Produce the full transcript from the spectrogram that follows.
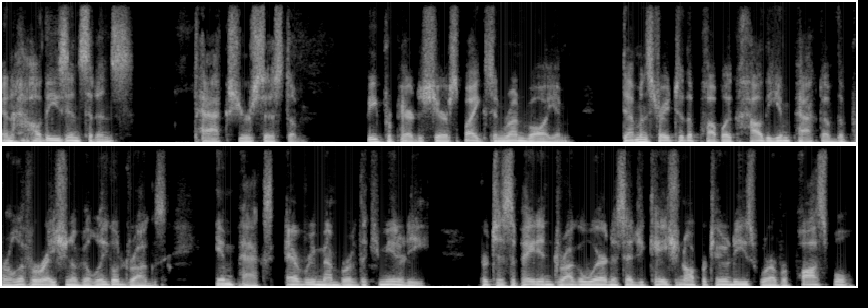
and how these incidents tax your system. Be prepared to share spikes in run volume. Demonstrate to the public how the impact of the proliferation of illegal drugs impacts every member of the community participate in drug awareness education opportunities wherever possible,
